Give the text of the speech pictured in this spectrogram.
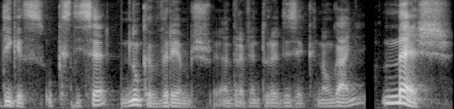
diga-se o que se disser, nunca veremos André Ventura dizer que não ganha, mas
